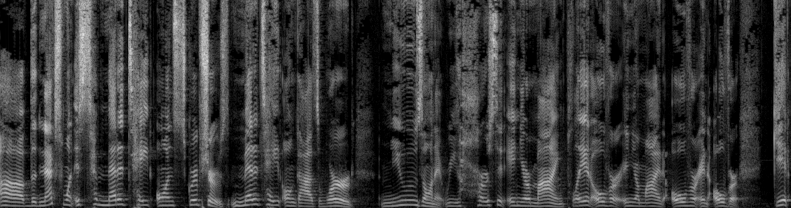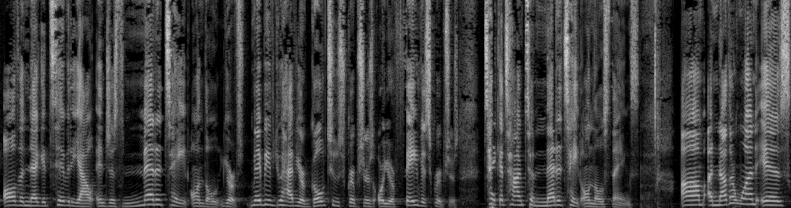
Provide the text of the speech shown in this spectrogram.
uh, the next one is to meditate on scriptures, meditate on God's word muse on it, rehearse it in your mind, play it over in your mind over and over. Get all the negativity out and just meditate on the your maybe if you have your go-to scriptures or your favorite scriptures, take a time to meditate on those things. Um, another one is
